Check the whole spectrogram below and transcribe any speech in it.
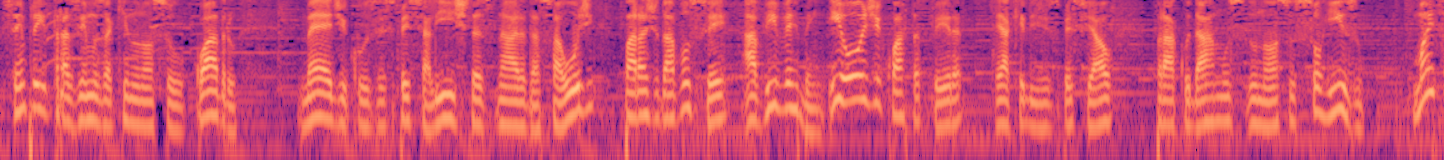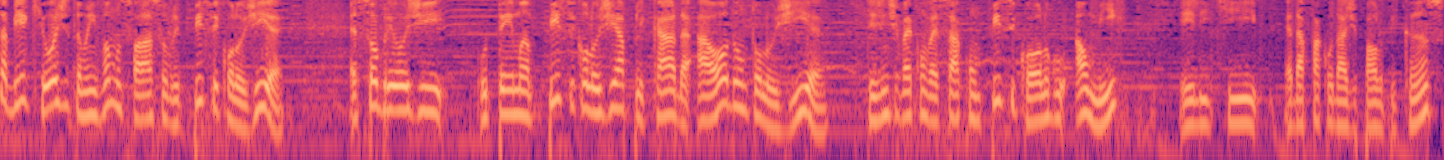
Sempre trazemos aqui no nosso quadro médicos, especialistas na área da saúde para ajudar você a viver bem. E hoje, quarta-feira, é aquele dia especial para cuidarmos do nosso sorriso mas sabia que hoje também vamos falar sobre psicologia? É sobre hoje o tema psicologia aplicada à odontologia, que a gente vai conversar com o psicólogo Almir, ele que é da Faculdade Paulo Picanso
